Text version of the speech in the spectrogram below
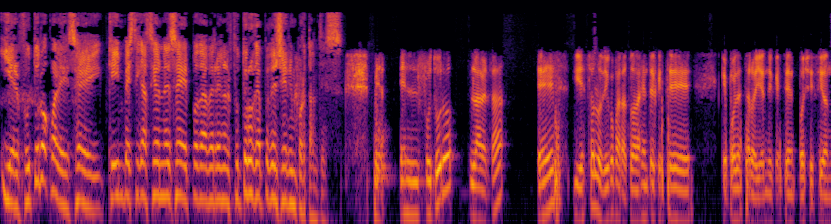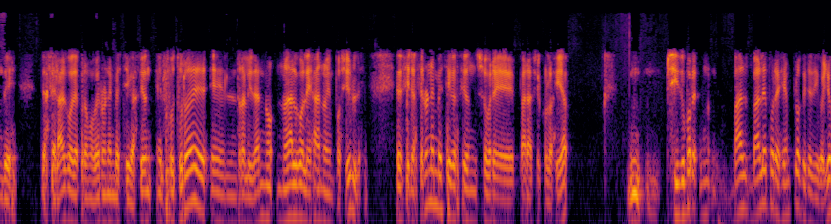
¿Y el futuro cuál es? Eh, ¿Qué investigaciones eh, puede haber en el futuro que pueden ser importantes? Mira, el futuro, la verdad, es, y esto lo digo para toda la gente que esté que pueda estar oyendo y que esté en posición de, de hacer algo, de promover una investigación. El futuro en realidad no, no es algo lejano e imposible. Es decir, hacer una investigación sobre parapsicología mm, si tú vale por ejemplo que te digo yo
